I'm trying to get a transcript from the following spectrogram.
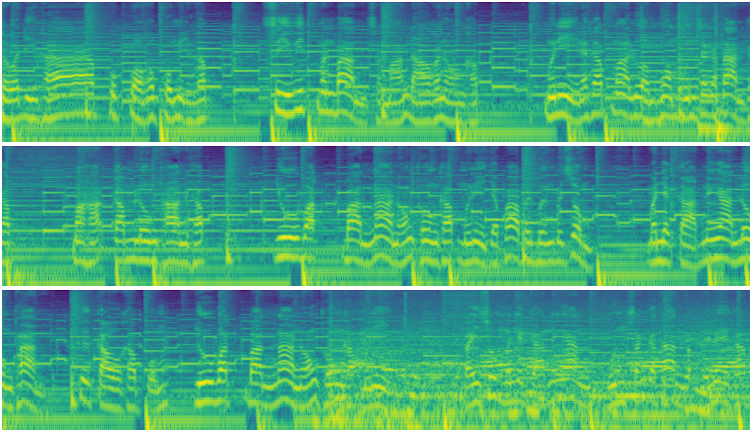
สวัสดีครับพบปอกับผมอีกแล้วครับชีวิตมันบ้านสมานดาวขนองครับมื้อนี้นะครับมาร่วมร่วมบุญสังฆทานครับ มหากรรมโรงทานครับ อยู่วัดบ้านหน้าหนองทงครับมื้อนี้จะพาไปเบิงไปส้มบรรยากาศในงานโรงทาน คือเก่าครับผม อยู่วัดบ้านหน้าหนองทงครับมื้อนี้ไปส้มบรรยากาศในงานบุญสังฆทานเลยเลยครับ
